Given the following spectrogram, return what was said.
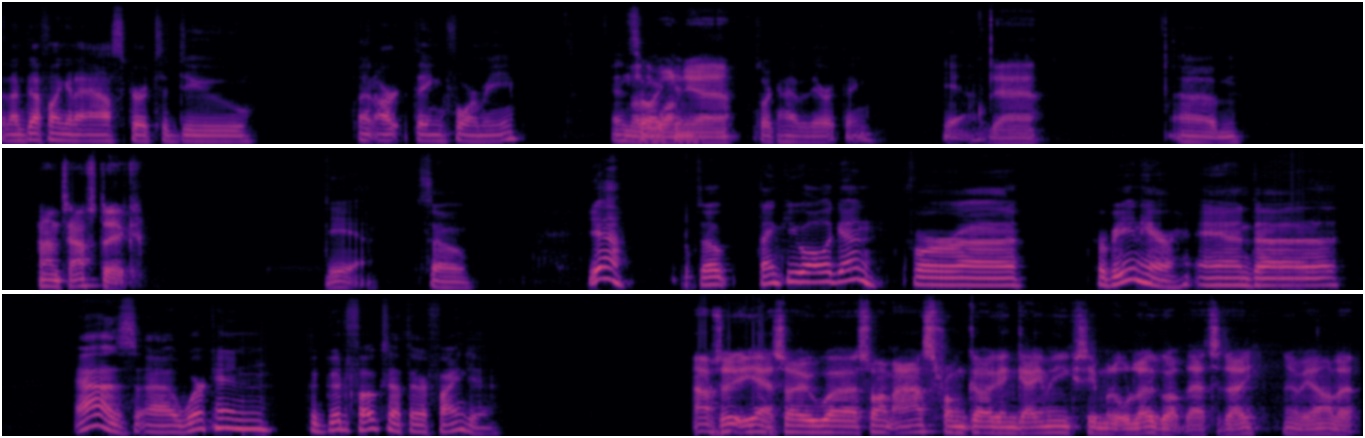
then I'm definitely going to ask her to do an art thing for me, and another so I one. can Yeah, so I can have the art thing. Yeah. yeah, Um, fantastic. yeah. So, yeah. So thank you all again for uh, for being here. And uh, as uh, where can the good folks out there find you? Absolutely, yeah. So, uh, so I'm Az from Go Again Gaming. You can see my little logo up there today. There we are. Look.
